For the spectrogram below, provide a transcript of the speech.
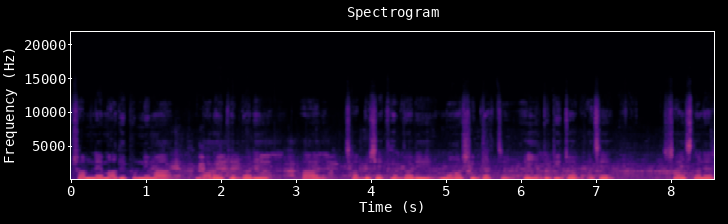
সামনে মাঘী পূর্ণিমা, বারোই ফেব্রুয়ারি আর ছাব্বিশে ফেব্রুয়ারি মহাশিবরাত্রি। এই দুটি যোগ আছে শাহী স্নানের।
